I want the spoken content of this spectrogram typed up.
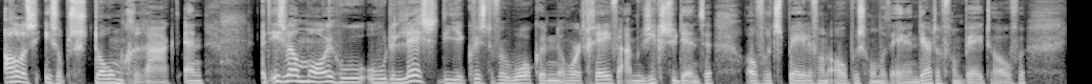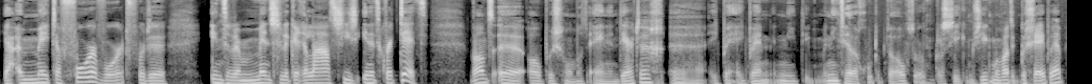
alles is op stoom geraakt. En het is wel mooi hoe, hoe de les die je Christopher Walken hoort geven aan muziekstudenten... over het spelen van opus 131 van Beethoven... ja, een metafoor wordt voor de intermenselijke relaties in het kwartet. Want eh, opus 131, eh, ik, ben, ik, ben niet, ik ben niet heel goed op de hoogte over klassieke muziek... maar wat ik begrepen heb,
